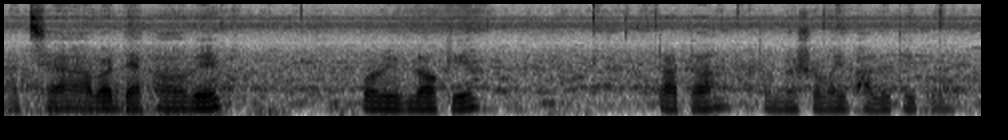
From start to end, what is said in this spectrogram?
আচ্ছা আবার দেখা হবে পরের ব্লকে টাটা, তোমরা সবাই ভালো থেকো।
